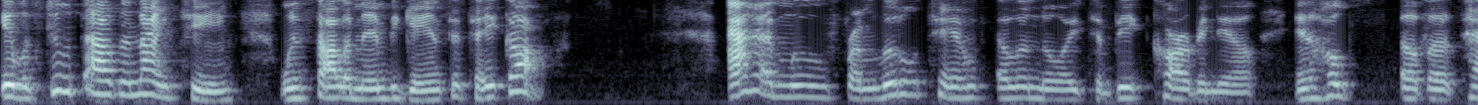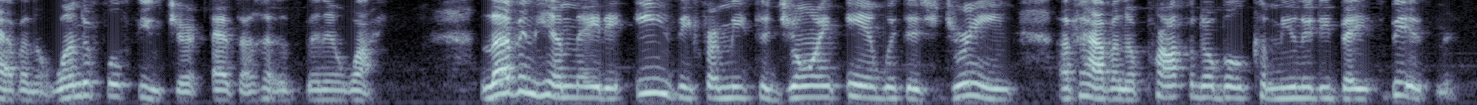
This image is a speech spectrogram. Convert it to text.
It was 2019 when Solomon began to take off. I had moved from Little Thames, Illinois to Big Carbondale in hopes of us having a wonderful future as a husband and wife. Loving him made it easy for me to join in with his dream of having a profitable community based business.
